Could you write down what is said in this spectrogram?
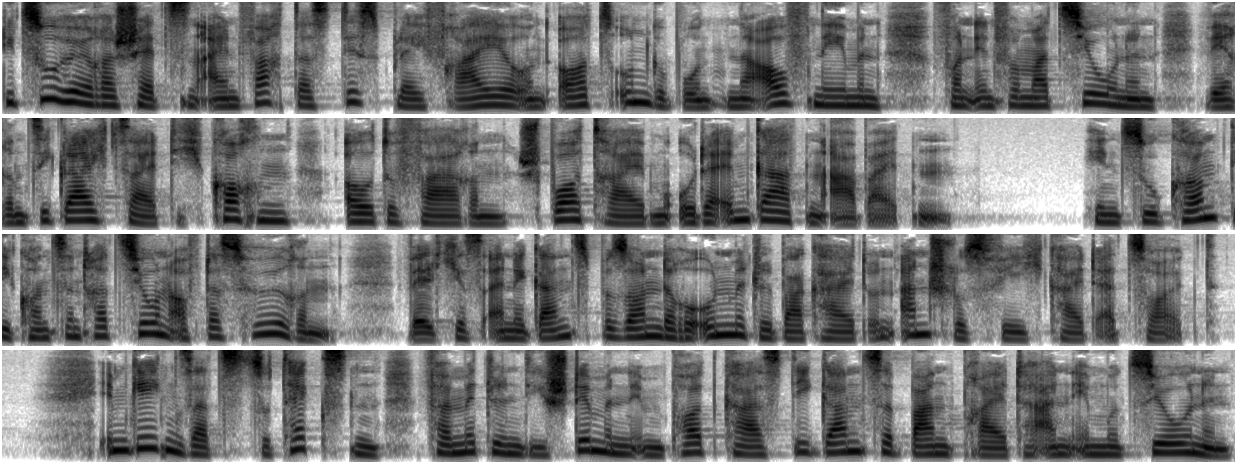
Die Zuhörer schätzen einfach das displayfreie und ortsungebundene Aufnehmen von Informationen, während sie gleichzeitig kochen, Autofahren, Sport treiben oder im Garten arbeiten. Hinzu kommt die Konzentration auf das Hören, welches eine ganz besondere Unmittelbarkeit und Anschlussfähigkeit erzeugt. Im Gegensatz zu Texten vermitteln die Stimmen im Podcast die ganze Bandbreite an Emotionen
